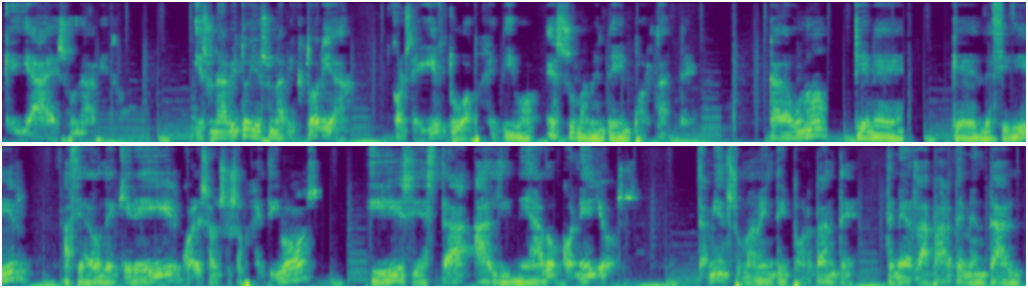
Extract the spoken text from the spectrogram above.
que ya es un hábito. Y es un hábito y es una victoria. Conseguir tu objetivo es sumamente importante. Cada uno tiene que decidir hacia dónde quiere ir, cuáles son sus objetivos y si está alineado con ellos. También sumamente importante tener la parte mental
